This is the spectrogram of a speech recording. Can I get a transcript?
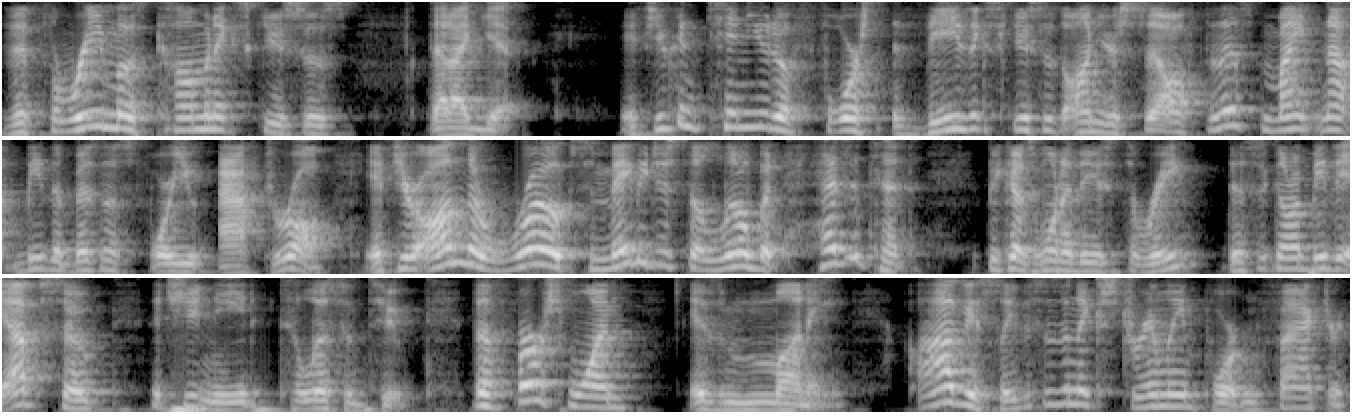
the three most common excuses that I get. If you continue to force these excuses on yourself, then this might not be the business for you after all. If you're on the ropes, maybe just a little bit hesitant because one of these three, this is going to be the episode that you need to listen to. The first one is money. Obviously, this is an extremely important factor.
